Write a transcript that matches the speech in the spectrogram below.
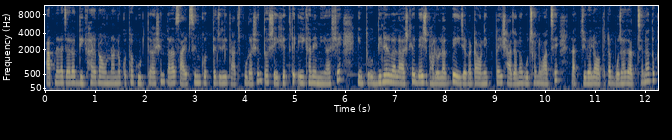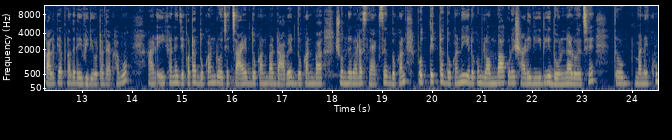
আপনারা যারা দীঘায় বা অন্যান্য কোথাও ঘুরতে আসেন, তারা সাইট সিন করতে যদি তাজপুর আসেন, তো সেই ক্ষেত্রে এইখানে নিয়ে আসে। কিন্তু দিনের বেলা আসলে বেশ ভালো লাগবে। এই জায়গাটা অনেকটাই সাজানো গোছানো আছে। রাত্রিবেলা অতটা বোঝা যাচ্ছে না। তো কালকে আপনাদের এই ভিডিওটা দেখাবো। আর এইখানে যে কটা দোকান রয়েছে, চায়ের দোকান বা ডাবের দোকান বা সন্ধেবেলা স্ন্যাক্সের দোকান, প্রত্যেকটা দোকানেই এরকম লম্বা করে শাড়ি দিয়ে দিয়ে দোলনা রয়েছে। তো মানে খুব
